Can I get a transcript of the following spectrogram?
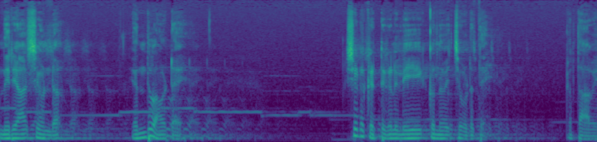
നിരാശയുണ്ട്. എന്തു ആവട്ടെ കെട്ടുകളിലേക്കൊന്ന് വെച്ച് കൊടുത്തേ. കർത്താവെ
